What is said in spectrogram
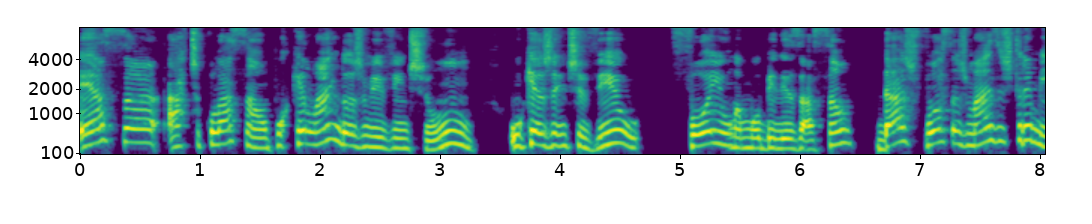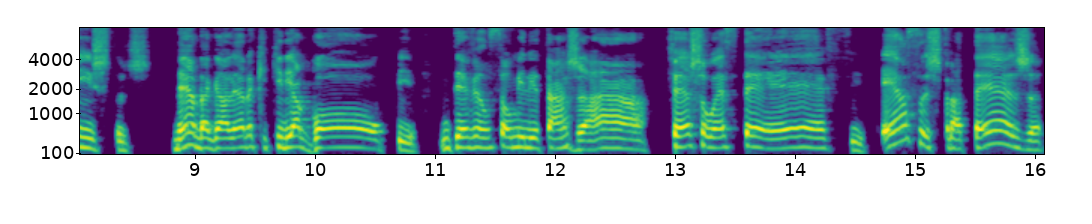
essa articulação, porque lá em 2021 o que a gente viu foi uma mobilização das forças mais extremistas, né? Da galera que queria golpe, intervenção militar já, fecha o STF. Essa estratégia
